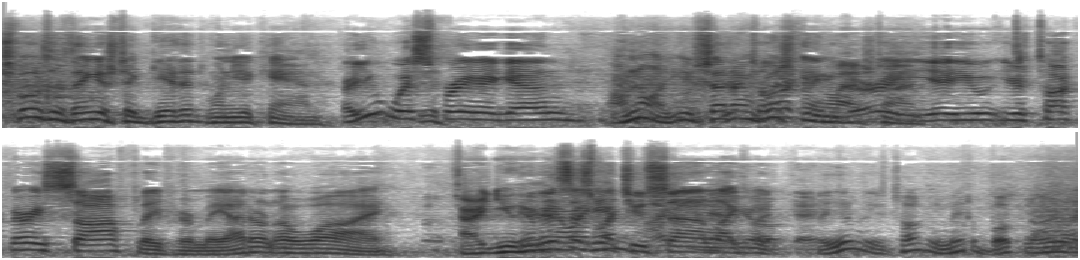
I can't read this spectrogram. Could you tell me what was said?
I suppose the thing is to get it when you can. Are you whispering again? Oh no, you said You're I'm whispering last very, time. Yeah, you you talk very softly for me. I don't know why. Are you hear me This is what you sound like. when- You, you're talking. You made a book. No, no.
